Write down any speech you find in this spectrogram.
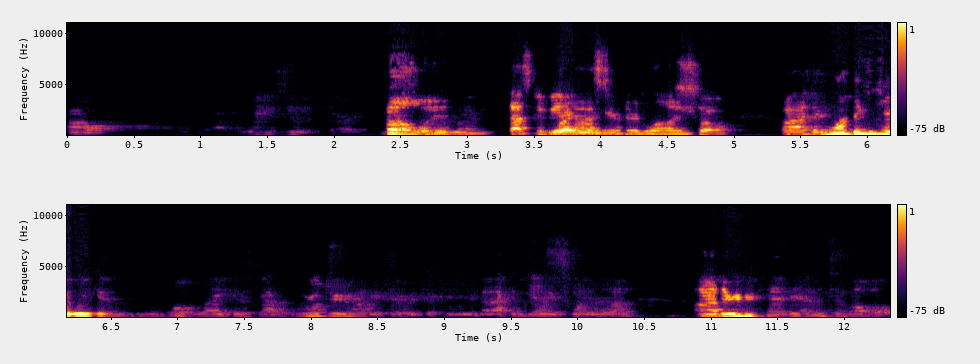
uh, Wayne Simmonds, sorry. No, Third. That's gonna be Right a nasty third line. So uh, I think one thing that we can both like is that World Junior Hockey Championship will be back in Yes. 2021. Uh, they're going to play the Edmonton bubble,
